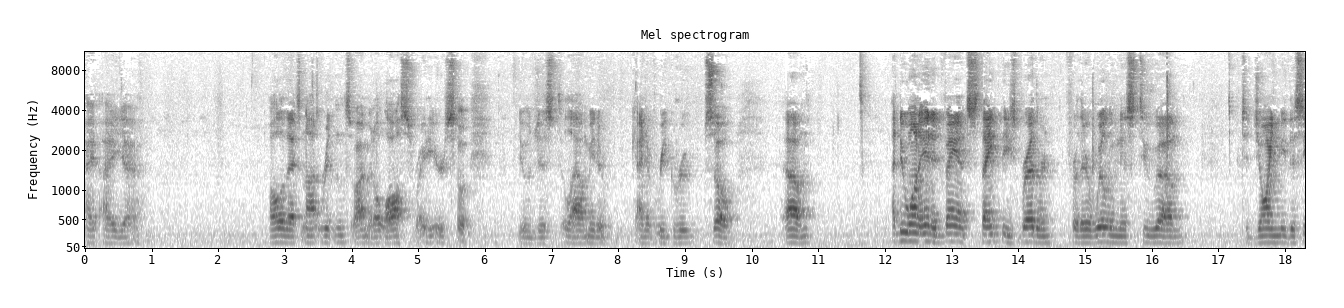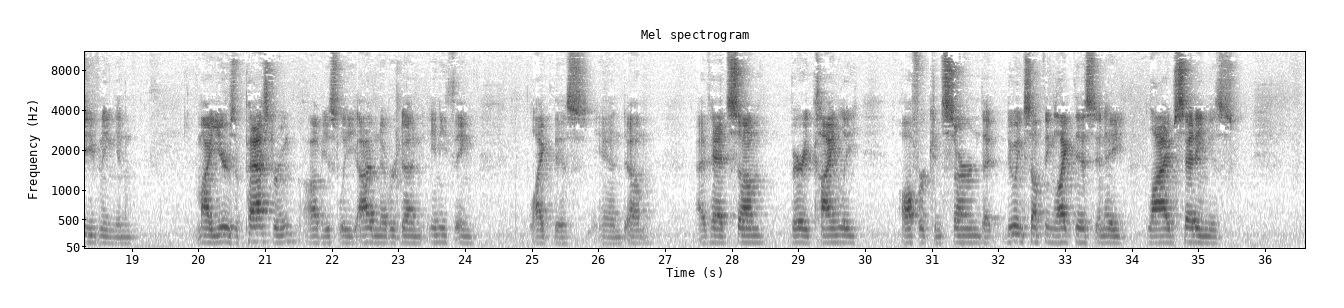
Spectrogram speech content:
I. I uh, all of that's not written, so I'm at a loss right here. So you'll just allow me to kind of regroup. So um, I do want to, in advance, thank these brethren for their willingness to um, to join me this evening in my years of pastoring. Obviously, I've never done anything like this, and um, I've had some very kindly offer concern that doing something like this in a live setting is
